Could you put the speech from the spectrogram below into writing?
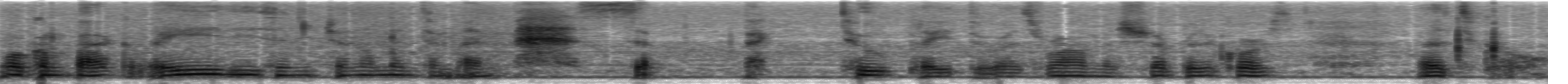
Welcome back ladies and gentlemen to my Mass Effect 2 playthrough as Rama Shepard of course. Let's go.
